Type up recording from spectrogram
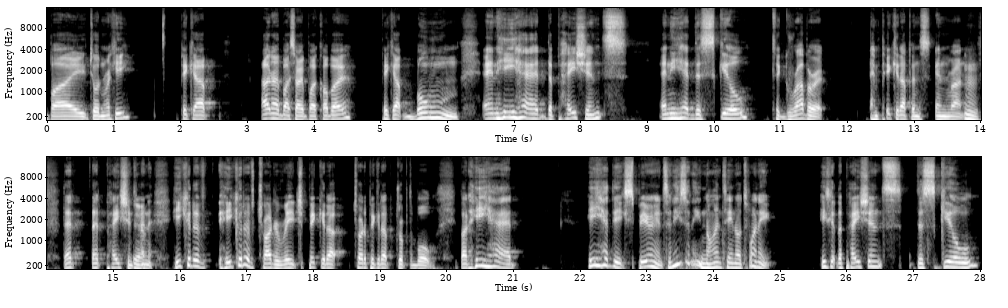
by Jordan Riki. Pick up, oh no, by sorry by Cobbo. Pick up, boom, and he had the patience and he had the skill to grubber it and pick it up and and run. Mm. That that patience, Yeah. and he could have he could have tried to reach, pick it up, try to pick it up, drop the ball, but he had he had the experience, and he's only nineteen or twenty. He's got the patience, the skill,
